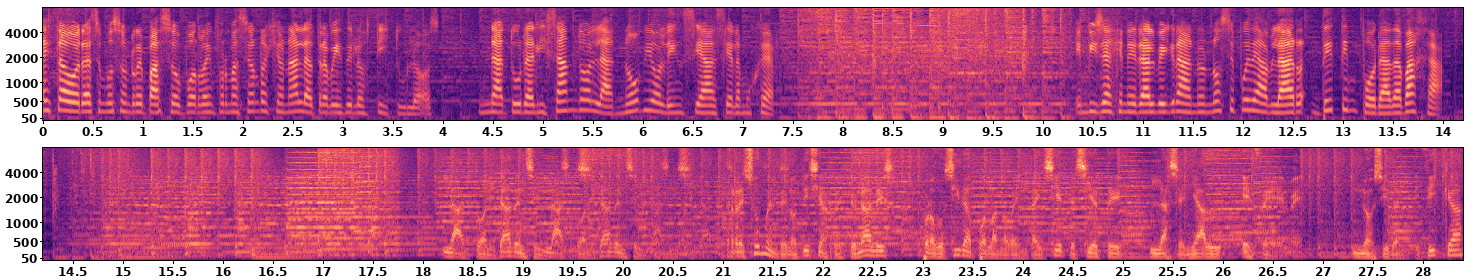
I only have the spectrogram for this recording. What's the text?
A esta hora hacemos un repaso por la información regional a través de los títulos. Naturalizando la no violencia hacia la mujer. En Villa General Belgrano no se puede hablar de temporada baja. La actualidad en síntesis. La actualidad en síntesis. Resumen de noticias regionales producida por la 977 La Señal FM. Nos identifica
